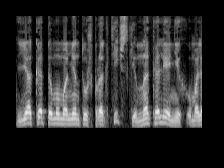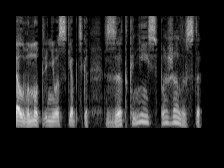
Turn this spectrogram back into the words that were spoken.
Я к этому моменту уж практически на коленях умолял внутреннего скептика. «Заткнись, пожалуйста».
